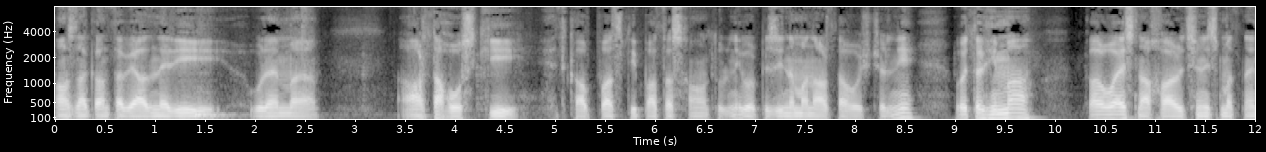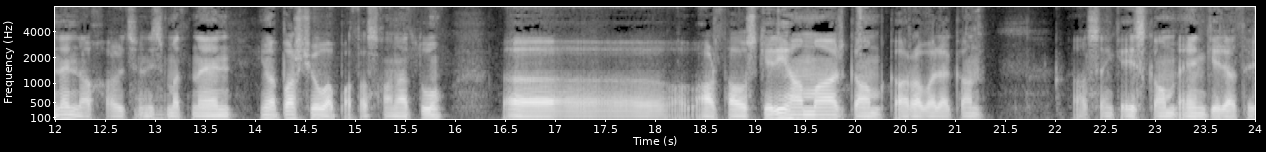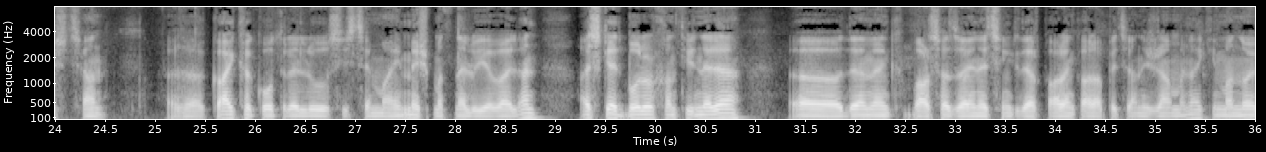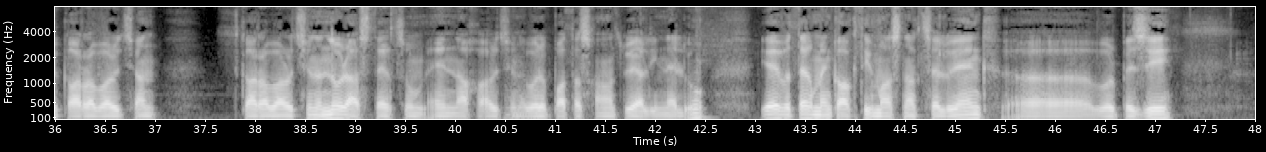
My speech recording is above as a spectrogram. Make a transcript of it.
անձնական տվյալների ուրեմն արտահոսքի հետ կապված դի պատասխանատու լինի, որպեսզի նման արտահոս չլինի, որովհետև հիմա կարող է այս նախարարությունից մտնեն, այն նախարարությունից մտնեն, հիմա པարզ չի ով է պատասխանատու արտահոսքերի համար կամ կառավարական ասենք այս կամ այն գերատեսչության կայքը կոտրելու, համակարգի մեջ մտնելու եւ այլն, այսինքն այդ բոլոր խնդիրները դե մենք բարձրաձայնեցինք դեռ Կարեն Կարապետյանի ժամանակ, հիմա նոր կառավարության կառավարությունը նոր է ստեղծում այն նախարարությունը, որը պատասխանատու է լինելու եւ այդտեղ մենք ակտիվ մասնակցելու ենք, որ เป զի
